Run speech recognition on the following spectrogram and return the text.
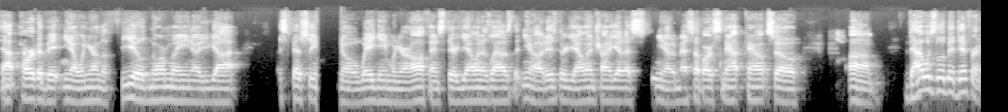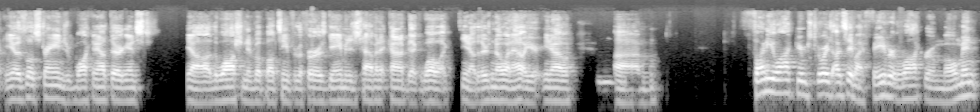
that part of it, you know, when you're on the field, normally, you know, you got, especially, you know, away game when you're on offense, they're yelling as loud as that, you know, it is, they're yelling, trying to get us, you know, to mess up our snap count. So um, that was a little bit different. You know, it was a little strange walking out there against, you know, the Washington football team for the first game and just having it kind of be like, whoa, like, you know, there's no one out here, you know. Um, funny locker room stories. I would say my favorite locker room moment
